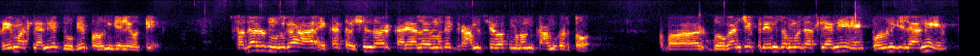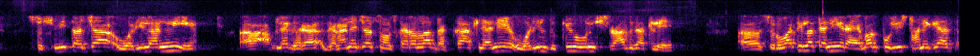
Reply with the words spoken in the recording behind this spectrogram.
प्रेम असल्याने दोघे पळून गेले होते. सदर मुलगा एका तहसीलदार कार्यालयामध्ये ग्रामसेवक म्हणून काम करतो. दोघांचे प्रेम संबंध असल्याने पळून गेल्याने सुष्मिताच्या वडिलांनी आपल्या घरा घराण्याच्या संस्काराला धक्का असल्याने वडील दुखी होऊन श्राद्ध घातले सुरुवातीला त्यांनी रायबाग पोलीस ठाण्यात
